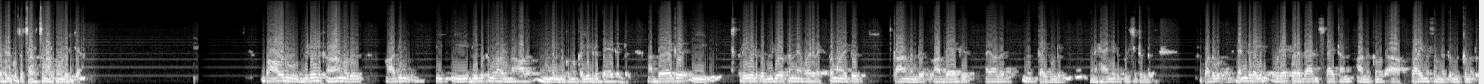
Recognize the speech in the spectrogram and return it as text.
ഇതിനെക്കുറിച്ച് ചർച്ച നടന്നുകൊണ്ടിരിക്കുകയാണ്. അപ്പൊ ആ ഒരു വീഡിയോയിൽ കാണുന്നത് ആദ്യം ഈ ഈ ദീപക് എന്ന് പറയുന്ന ആൾ മുന്നിൽ നിൽക്കുന്ന കയ്യിലൊരു ബാഗ് ഉണ്ട്. ആ ബാഗ് ഈ സ്ത്രീ എടുത്ത വീഡിയോ തന്നെ വളരെ വ്യക്തമായിട്ട് കാണുന്നുണ്ട്. ആ ബാഗ് അയാൾ കൈകൊണ്ട് ഇങ്ങനെ ഹാങ് ചെയ്ത് പിടിച്ചിട്ടുണ്ട്. അപ്പൊ അത് രണ്ട് കൈയും ഒരേപോലെ ബാലൻസ്ഡ് ആയിട്ടാണ് ആ നിൽക്കുന്നത് ആ പറയുന്ന സമയത്ത് നിൽക്കുന്നത്.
